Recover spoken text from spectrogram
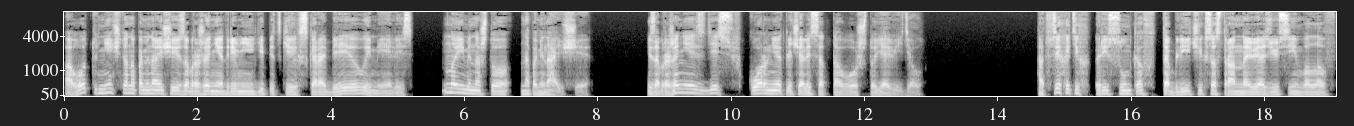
А вот нечто напоминающее изображение древнеегипетских скоробеев имелись, но именно что напоминающие. Изображения здесь в корне отличались от того, что я видел. От всех этих рисунков, табличек со странной вязью символов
